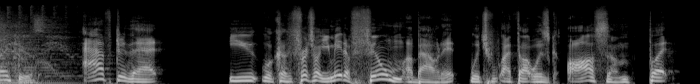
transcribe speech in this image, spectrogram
Thank you. After that, you well, 'cause first of all, you made a film about it, which I thought was awesome. But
